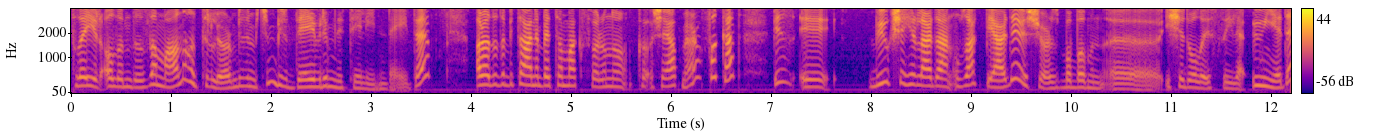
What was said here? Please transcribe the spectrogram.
player alındığı zamanı hatırlıyorum. Bizim için bir devrim niteliğindeydi. Arada da bir tane Betamax var onu şey yapmıyorum. Fakat biz e, büyük şehirlerden uzak bir yerde yaşıyoruz babamın e, işi dolayısıyla Ünye'de.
